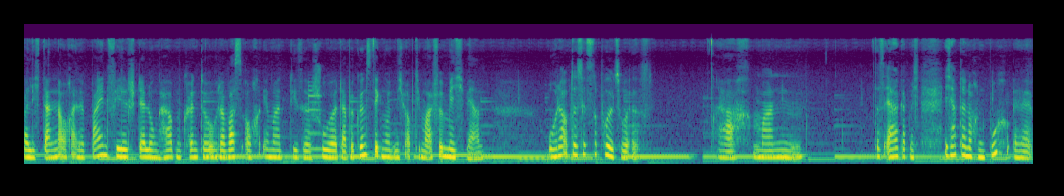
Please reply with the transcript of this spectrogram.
weil ich dann auch eine Beinfehlstellung haben könnte oder was auch immer diese Schuhe da begünstigen und nicht optimal für mich wären. Oder ob das jetzt eine Pulsuhr ist. Ach Mann, das ärgert mich. Ich habe da noch ein Buch äh,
